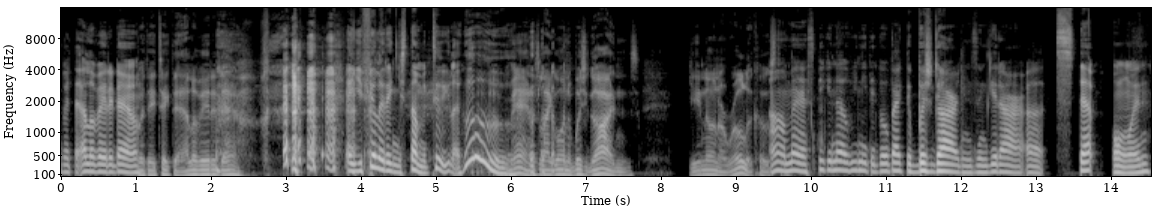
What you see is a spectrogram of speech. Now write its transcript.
but the elevator down. But they take the elevator down. and you feel it in your stomach too. You're like, "Ooh, man!" It's like going to Busch Gardens, getting on a roller coaster. Oh man! Speaking of, we need to go back to Busch Gardens and get our uh, step on.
